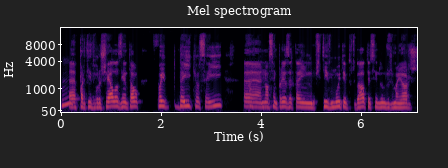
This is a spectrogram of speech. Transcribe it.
hum. a partir de Bruxelas, e então foi daí que eu saí. A nossa empresa tem investido muito em Portugal, tem sido um dos maiores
